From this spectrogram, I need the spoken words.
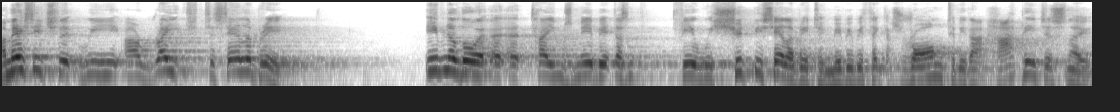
A message that we are right to celebrate, even although at, at times maybe it doesn't feel we should be celebrating. Maybe we think it's wrong to be that happy just now.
